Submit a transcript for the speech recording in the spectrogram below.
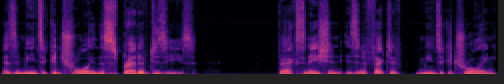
as a means of controlling the spread of disease. Vaccination is an effective means of controlling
